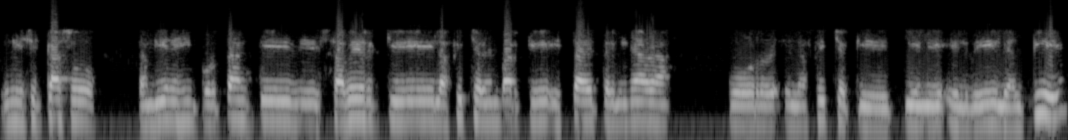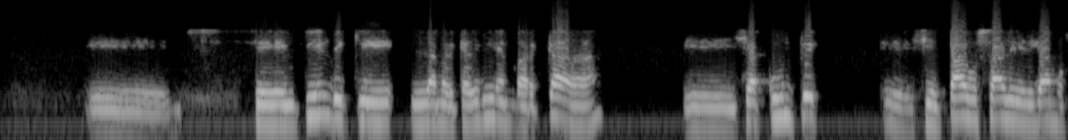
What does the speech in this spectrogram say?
En ese caso, también es importante saber que la fecha de embarque está determinada por la fecha que tiene el BL al pie. Eh, se entiende que la mercadería embarcada eh, ya cumple, eh, si el pago sale, digamos,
